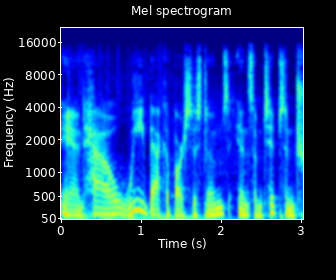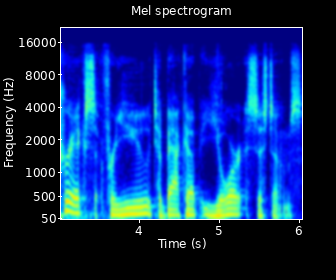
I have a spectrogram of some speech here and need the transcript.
and how we back up our systems and some tips and tricks for you to back up your systems.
